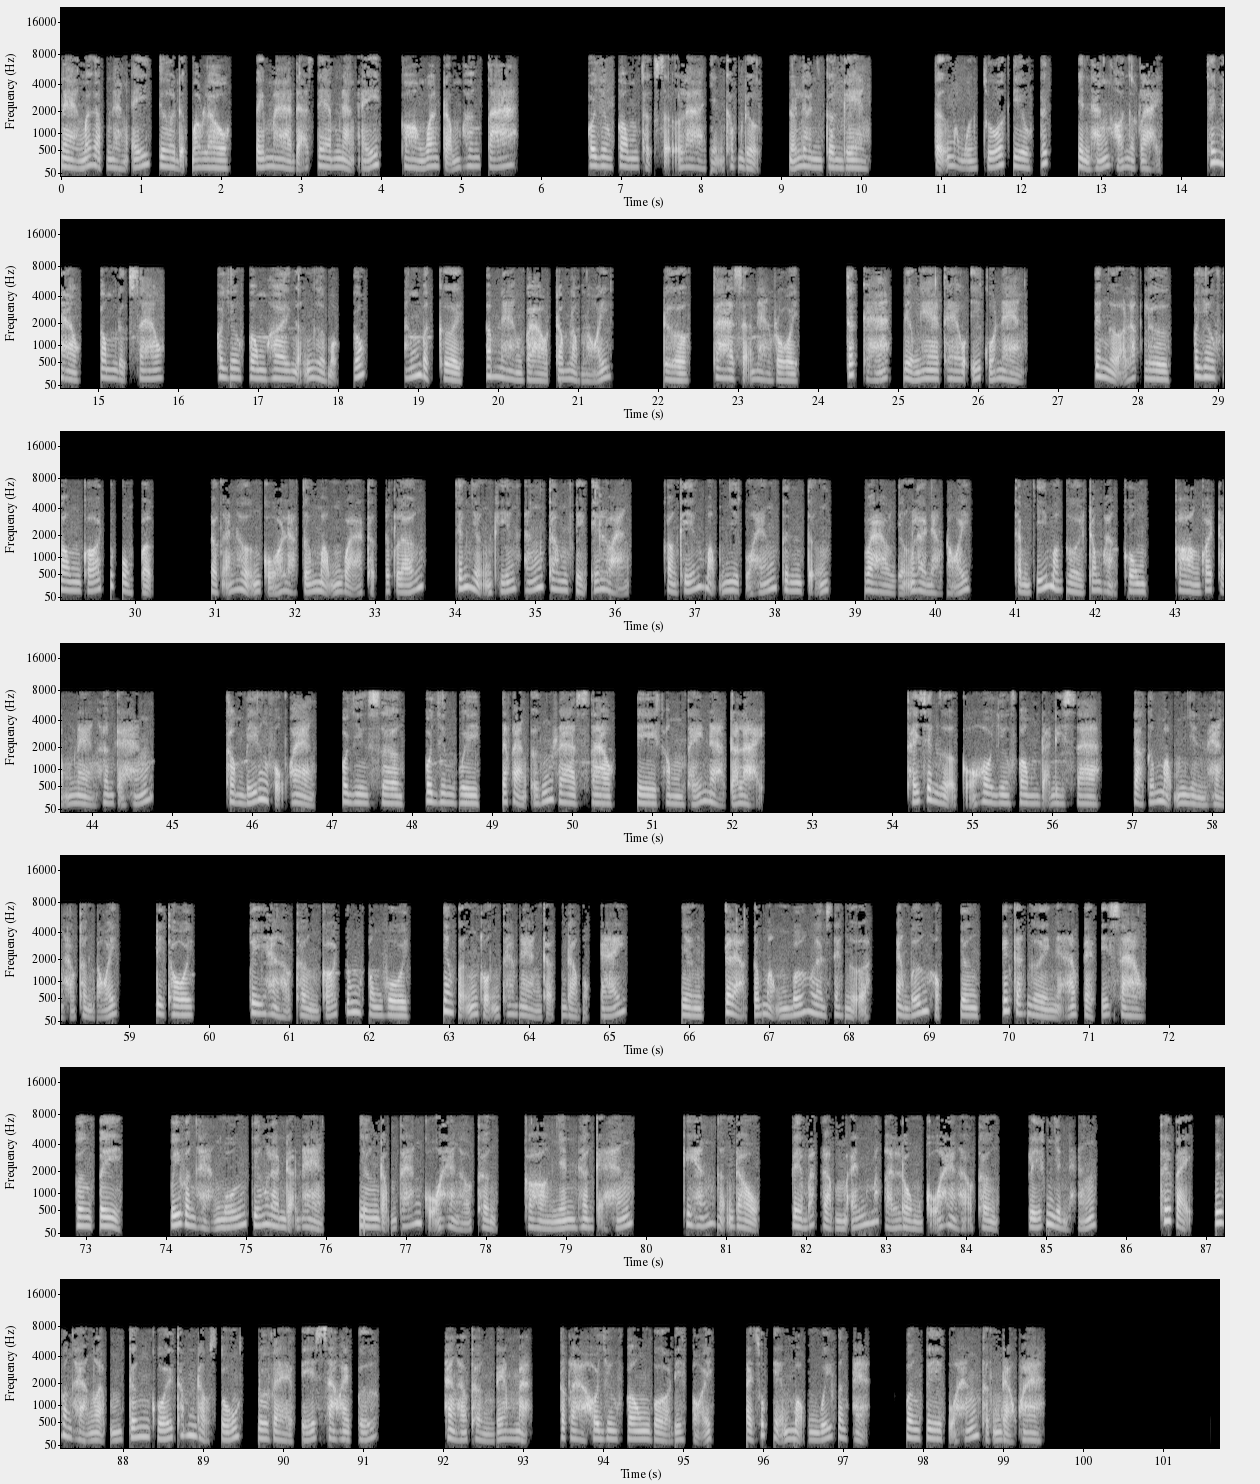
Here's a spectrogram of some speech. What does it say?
Nàng mới gặp nàng ấy chưa được bao lâu, vậy mà đã xem nàng ấy còn quan trọng hơn ta. Hồ Dương Phong thật sự là nhịn không được, nổi lên cơn ghen. Tử mong quân chúa kêu khích, nhìn hắn hỏi ngược lại. Thế nào, không được sao? Hồ Dương Phong hơi ngẩn người một chút, hắn bật cười, ôm nàng vào trong lòng nói. Được, ta sợ nàng rồi. Tất cả đều nghe theo ý của nàng. Tên ngựa lắc lư, Hồ Dương Phong có chút buồn bực. Lực ảnh hưởng của lạc tử mộng quả thật rất lớn, chấn những khiến hắn tâm phiền ý loạn, còn khiến mộng nhi của hắn tin tưởng vào những lời nàng nói. Thậm chí mọi người trong hoàng cung còn coi trọng nàng hơn cả hắn. Không biết Phụ Hoàng, cô Duyên Sơn, cô Duyên Quy sẽ phản ứng ra sao khi không thấy nàng trở lại. Thấy xe ngựa của Hồ Dương Phong đã đi xa, Cao Tướng Mộng nhìn hàng hảo thần nói, đi thôi. Tuy hàng hảo thần có chúng không vui, nhưng vẫn thuận theo nàng gật đầu một cái. Nhưng cái là tử mộng bướng lên xe ngựa, nàng bướng hụt chân, khiến cả người ngã về phía sau. Vương Phi, Quý Vân Hạng muốn tiến lên đỡ nàng, nhưng động tác của hàng hậu thần còn nhanh hơn cả hắn. Khi hắn ngẩng đầu, liền bắt gặp ánh mắt lạnh lùng của hàng hậu thần, liếc nhìn hắn. Thế vậy, Quý Vân Hạng lập tưng cuối thâm đầu xuống, lùi về phía sau hai bước. Hàng hạo thần đen mặt, thật là Hôi Dương Phong vừa đi khỏi, lại xuất hiện một Quý Vân hạ, Vân Phi của hắn thận đào hoa.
